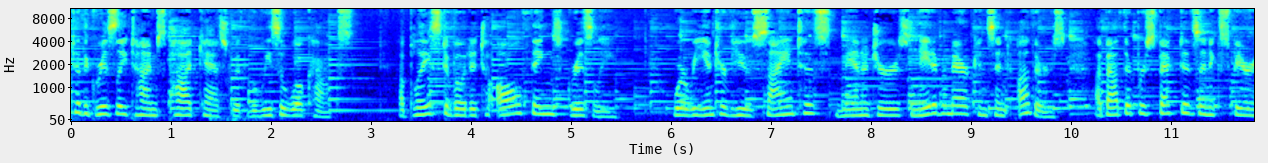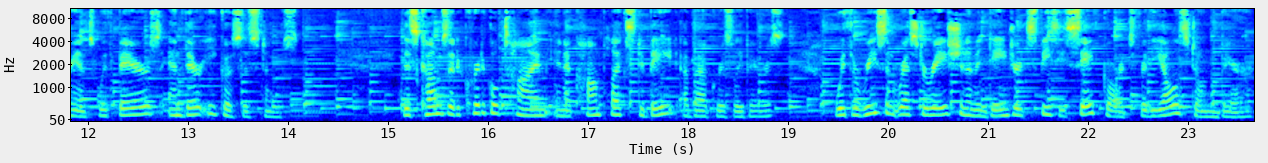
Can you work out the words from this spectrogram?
to the Grizzly Times podcast with Louisa Wilcox, a place devoted to all things grizzly, where we interview scientists, managers, Native Americans, and others about their perspectives and experience with bears and their ecosystems. This comes at a critical time in a complex debate about grizzly bears, with a recent restoration of endangered species safeguards for the Yellowstone bear,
